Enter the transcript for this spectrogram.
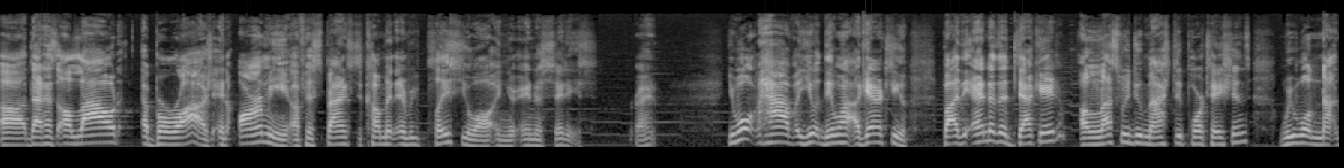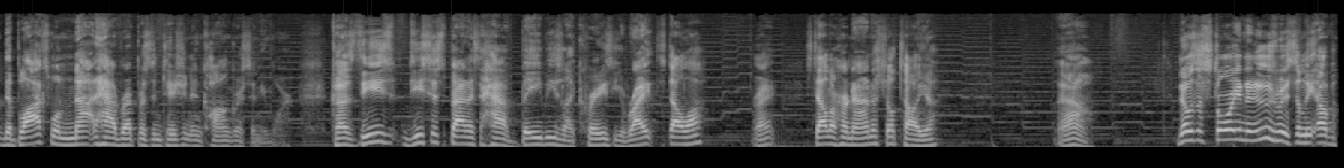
uh, that has allowed a barrage, an army of Hispanics to come in and replace you all in your inner cities, right? You won't have you. They will. I guarantee you. By the end of the decade, unless we do mass deportations, we will not. The blacks will not have representation in Congress anymore, because these these Hispanics have babies like crazy, right, Stella? Right, Stella Hernandez. She'll tell you. Yeah. There was a story in the news recently of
